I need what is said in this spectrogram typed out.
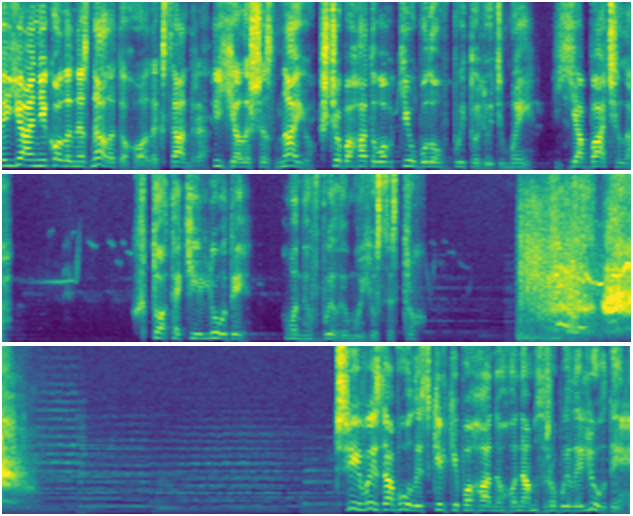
Я ніколи не знала того, Олександра. Я лише знаю, що багато вовків було вбито людьми. Я бачила, хто такі люди. Вони вбили мою сестру. Чи ви забули, скільки поганого нам зробили люди?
